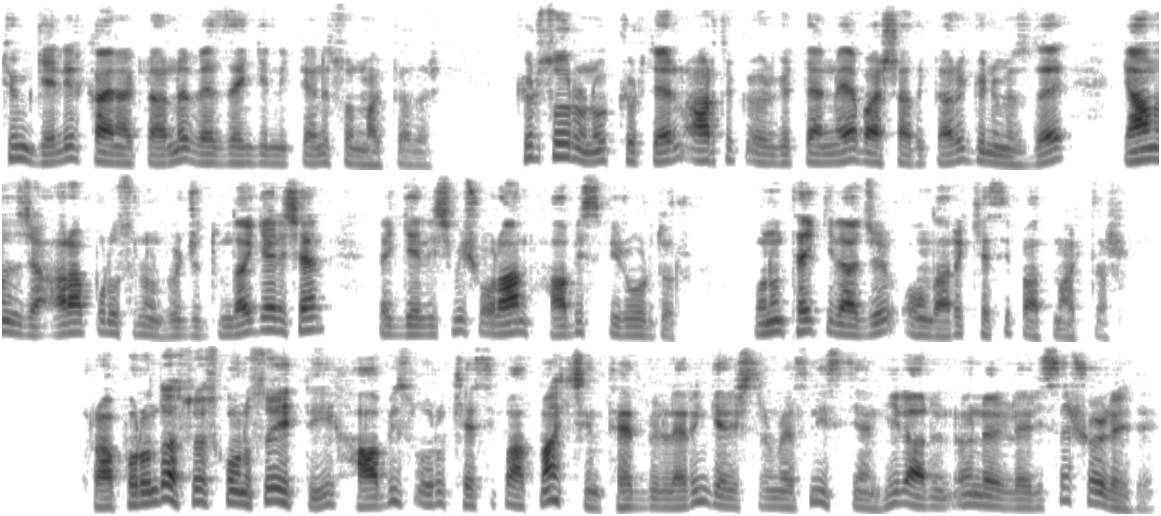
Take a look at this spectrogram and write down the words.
tüm gelir kaynaklarını ve zenginliklerini sunmaktadır. Kürt sorunu Kürtlerin artık örgütlenmeye başladıkları günümüzde yalnızca Arap ulusunun vücudunda gelişen ve gelişmiş olan habis bir urdur. Bunun tek ilacı onları kesip atmaktır. Raporunda söz konusu ettiği habis uru kesip atmak için tedbirlerin geliştirilmesini isteyen Hilal'in önerileri ise şöyleydi.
